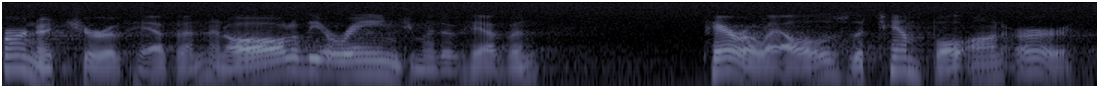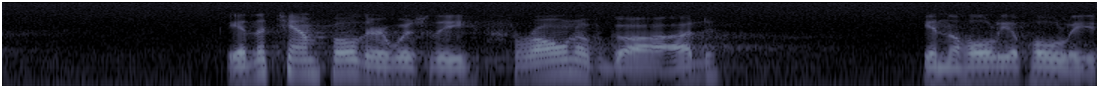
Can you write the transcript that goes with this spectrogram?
furniture of heaven and all of the arrangement of heaven parallels the temple on earth. In the temple, there was the throne of God. In the Holy of Holies,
